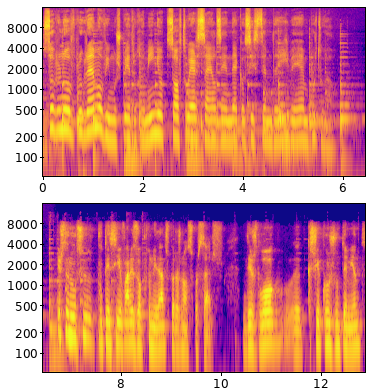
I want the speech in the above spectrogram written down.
Sobre o novo programa, ouvimos Pedro Raminho, Software Sales and Ecosystem da IBM Portugal. Este anúncio potencia várias oportunidades para os nossos parceiros. Desde logo, eh, crescer conjuntamente,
